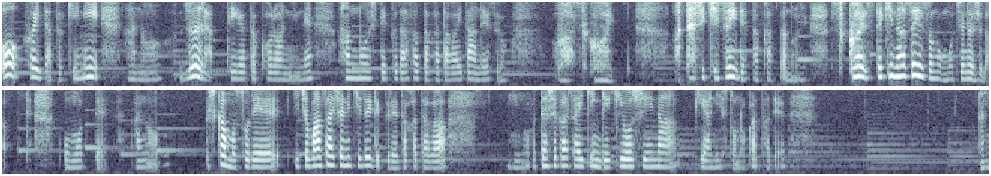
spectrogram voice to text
を吹いた時にあのズーラっていうところにね反応してくださった方がいたんですよ。うわすごい。私気づいてなかったのにすごい素敵なセンスの持ち主だって思ってあのしかもそれ一番最初に気づいてくれた方が、うん、私が最近激推しなピアニストの方であの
